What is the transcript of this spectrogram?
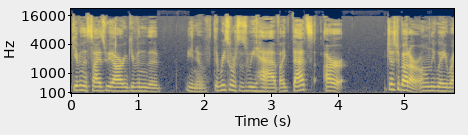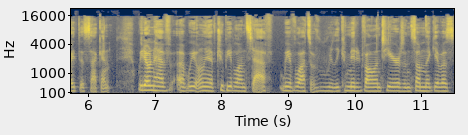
given the size we are and given the you know the resources we have like that's our just about our only way right this second. We don't have, uh, we only have two people on staff. We have lots of really committed volunteers and some that give us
